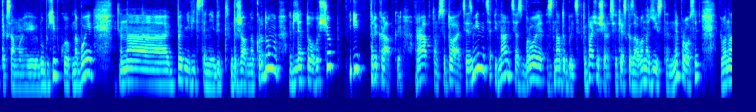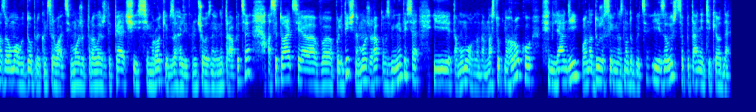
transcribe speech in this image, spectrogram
так само і вибухівку, набої на певній відстані від державного кордону для того, щоб і три крапки. Раптом ситуація зміниться, і нам ця зброя знадобиться. Ти бачиш ще раз, як я сказав, вона їсти не просить. Вона за умови доброї консервації може пролежати 5, 6, 7 років. Взагалі там нічого з нею не трапиться. А ситуація в політична може раптом змінитися, і там умовно там наступного року в Фінляндії вона дуже сильно знадобиться. І залишиться питання тільки одне:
